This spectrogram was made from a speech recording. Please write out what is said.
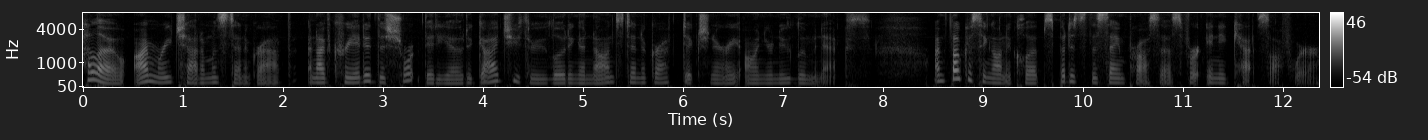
Hello, I'm Rhea Chatham with Stenograph, and I've created this short video to guide you through loading a non-stenograph dictionary on your new Luminex. I'm focusing on Eclipse, but it's the same process for any CAT software.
